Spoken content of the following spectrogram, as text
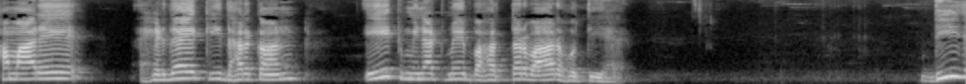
हमारे हृदय की धड़कन एक मिनट में बहत्तर बार होती है। दीज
